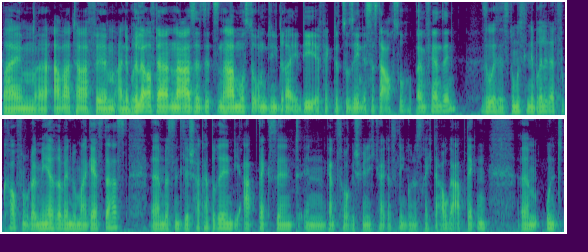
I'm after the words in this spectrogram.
beim äh, Avatar-Film eine Brille auf der Nase sitzen haben musste, um die 3D-Effekte zu sehen. Ist das da auch so beim Fernsehen? So ist es. Du musst dir eine Brille dazu kaufen oder mehrere, wenn du mal Gäste hast. Ähm, das sind diese Shutterbrillen, die abwechselnd in ganz hoher Geschwindigkeit das linke und das rechte Auge abdecken ähm, und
